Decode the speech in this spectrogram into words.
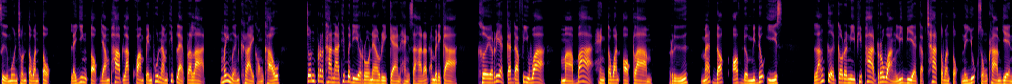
สื่อมวลชนตะวันตก และยิ่งตอกย้ำภาพลักษณ์ความเป็นผู้นำที่แปลกประหลาด ไม่เหมือนใครของเขา จนประธานาธิบดีโรนัลรีแกนแห่งสหรัฐอเมริกา เคยเรียกกัดดาฟีว่าหมาบ้าแห่งตะวันออกกลางหรือ Mad Dog of the Middle East หลังเกิดกรณีพิพาทระหว่างลิเบียกับชาติตะวันตกในยุคสงครามเย็น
